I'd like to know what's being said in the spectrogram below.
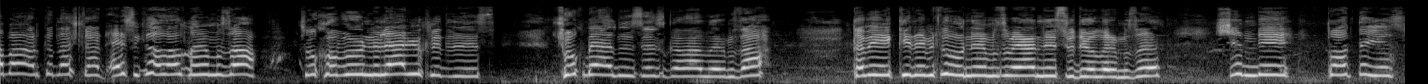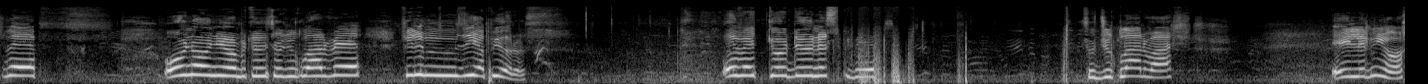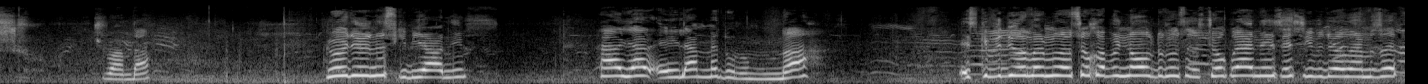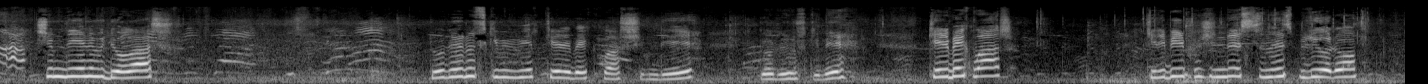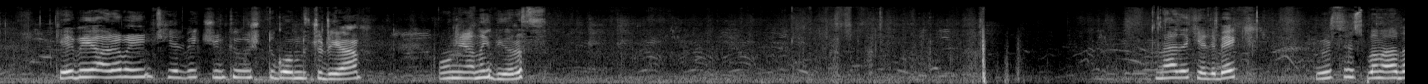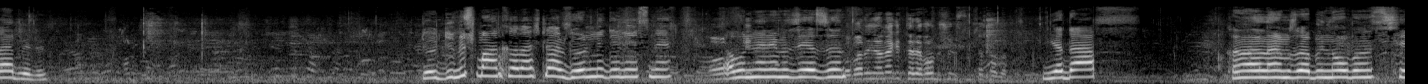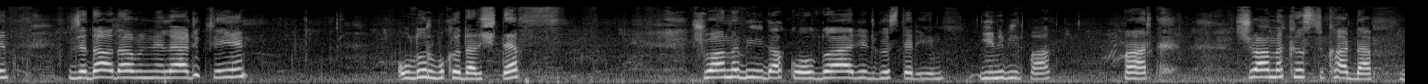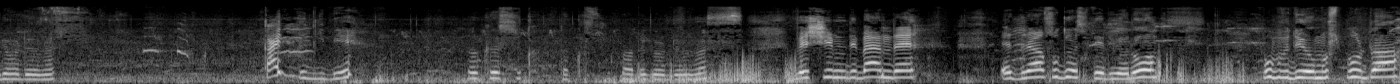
Merhaba arkadaşlar. Eski kanallarımıza çok aboneler yüklediniz. Çok beğendiniz eski kanallarımıza. Tabii ki de bütün oyunlarımızı beğendiniz videolarımızı. Şimdi parktayız ve oyun oynuyor bütün çocuklar ve filmimizi yapıyoruz. Evet gördüğünüz gibi çocuklar var. Eğleniyor şu anda. Gördüğünüz gibi yani her yer eğlenme durumunda. Eski videolarımıza çok abone oldunuz. Çok beğendiniz eski videolarımızı. Şimdi yeni videolar. Gördüğünüz gibi bir kelebek var şimdi. Gördüğünüz gibi. Kelebek var. Kelebeğin peşindesiniz biliyorum. Kelebeği aramayın. Kelebek çünkü uçtu kondu şuraya. Onun yanına gidiyoruz. Nerede kelebek? Görürseniz bana haber verin. Gördünüz mü arkadaşlar? Görmediniz mi? Abonelerimizi yazın. Babanın yanına git telefon düşür üstüne satalım. Ya da kanallarımıza abone olduğunuz için bize daha da aboneler yükleyin. Olur bu kadar işte. Şu anda bir dakika oldu. Her göstereyim. Yeni bir park. Park. Şu anda kız yukarıda gördüğünüz. Kaydı gibi. Kız yukarıda, kız yukarıda gördüğünüz. Ve şimdi ben de etrafı gösteriyorum. Bu videomuz burada.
